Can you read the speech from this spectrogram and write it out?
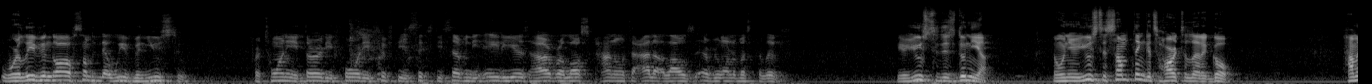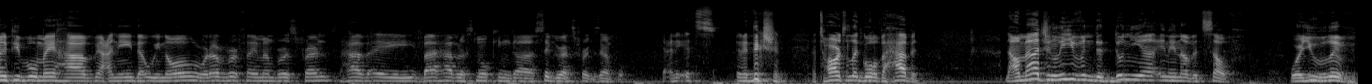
we're leaving off something that we've been used to for 20, 30, 40, 50, 60, 70, 80 years, however Allah subhanahu wa ta'ala allows every one of us to live. You're used to this dunya. And when you're used to something, it's hard to let it go. How many people may have, yani, that we know, or whatever, family members, friends, have a bad habit of smoking uh, cigarettes, for example? Yani, it's an addiction. It's hard to let go of a habit. Now imagine leaving the dunya in and of itself, where you lived,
